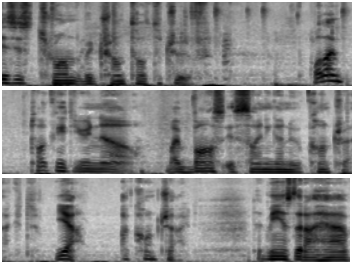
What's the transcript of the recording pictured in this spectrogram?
This is Tron with Tron Tells the Truth. While I'm talking to you now, my boss is signing a new contract. Yeah, a contract. That means that I have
